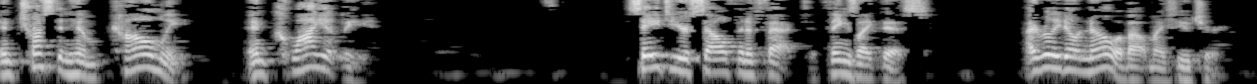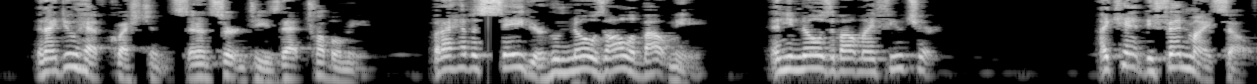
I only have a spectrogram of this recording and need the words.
and trust in Him calmly and quietly. Say to yourself in effect things like this. I really don't know about my future. And I do have questions and uncertainties that trouble me. But I have a Savior who knows all about me. And He knows about my future. I can't defend myself.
